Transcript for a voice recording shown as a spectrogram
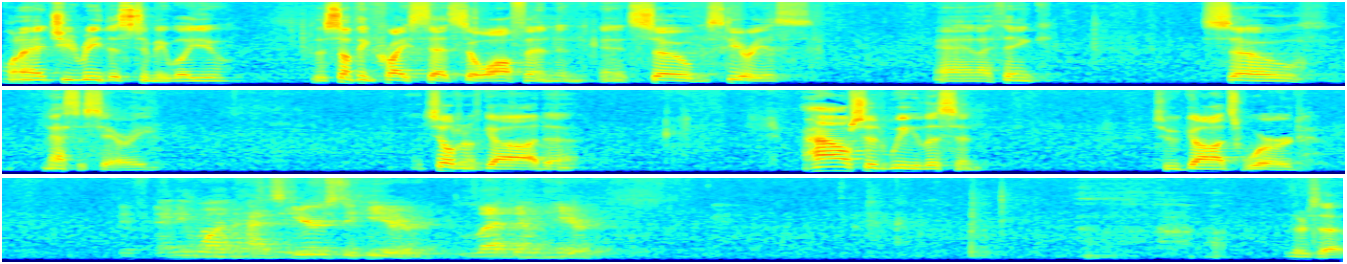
I want to let you read this to me, will you? There's something Christ says so often, and, and it's so mysterious, and I think so necessary. Children of God, uh, how should we listen to God's word? If anyone has ears to hear, let them hear. There's a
